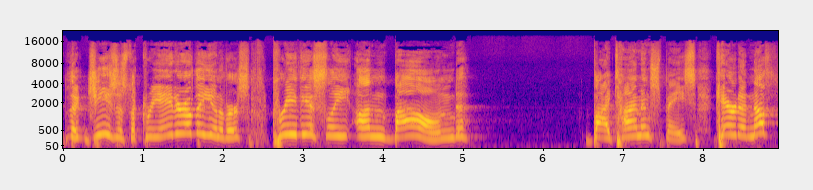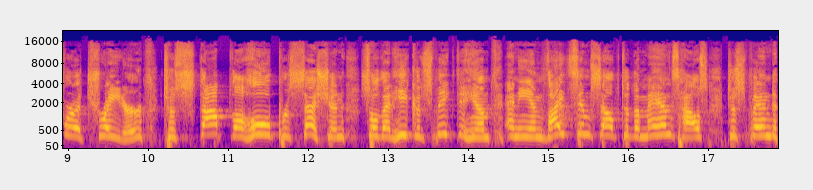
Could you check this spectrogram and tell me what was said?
The Jesus, the creator of the universe, previously unbound by time and space, cared enough for a traitor to stop the whole procession so that he could speak to him, and he invites himself to the man's house to spend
